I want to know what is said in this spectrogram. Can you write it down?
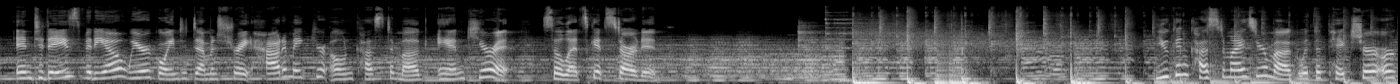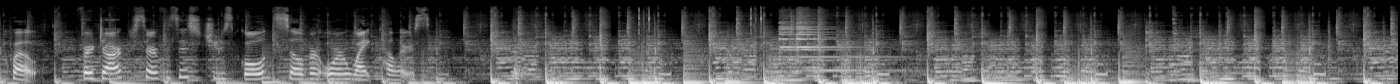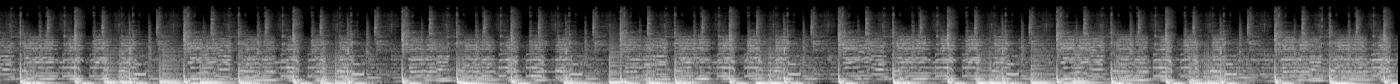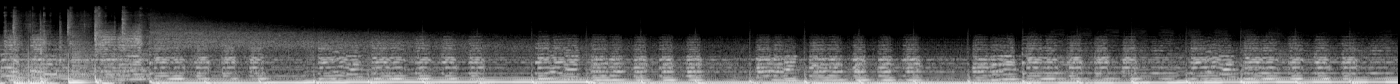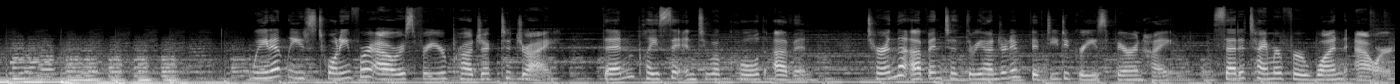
In today's video, we are going to demonstrate how to make your own custom mug and cure it. So let's get started. You can customize your mug with a picture or quote. For dark surfaces, choose gold, silver, or white colors. Wait at least 24 hours for your project to dry. Then place it into a cold oven. Turn the oven to 350 degrees Fahrenheit. Set a timer for one hour.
